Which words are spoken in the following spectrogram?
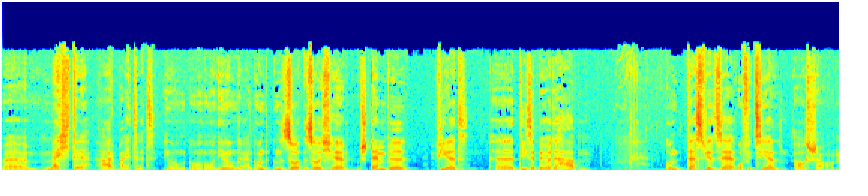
äh, Mächte arbeitet in, in Ungarn. Und so, solche Stempel wird äh, diese Behörde haben. Und das wird sehr offiziell ausschauen.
